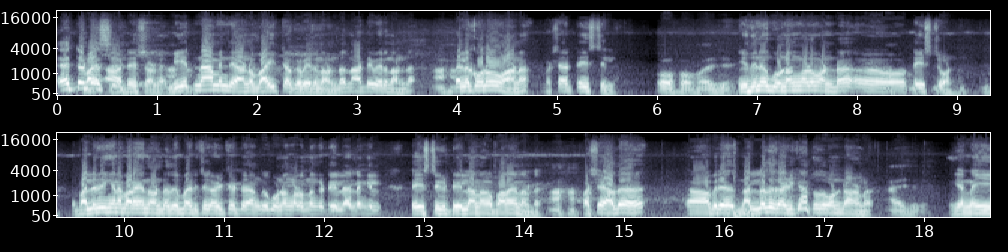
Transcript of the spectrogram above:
ടേസ്റ്റ് ഉള്ളത്. വിയറ്റ്നാമിന്റെ ആണ് വൈറ്റ് ഒക്കെ വരുന്നുണ്ട് നാട്ടിൽ വരുന്നുണ്ട്. വില കുറവാണ് പക്ഷെ ടേസ്റ്റ് ഇല്ല. ഓഹോ ഇതിന് ഗുണങ്ങളും ഉണ്ട് ടേസ്റ്റും ഉണ്ട്. പലരും ഇങ്ങനെ പറയുന്നുണ്ട് ഇത് മരിച്ചു കഴിച്ചിട്ട് ഞങ്ങൾക്ക് ഗുണങ്ങളൊന്നും കിട്ടിയില്ല അല്ലെങ്കിൽ ടേസ്റ്റ് കിട്ടിയില്ല എന്നൊക്കെ പറയുന്നുണ്ട്. പക്ഷെ അത് അവർ നല്ലത് കഴിക്കാത്തത് കൊണ്ടാണ്. കാരണം ഈ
